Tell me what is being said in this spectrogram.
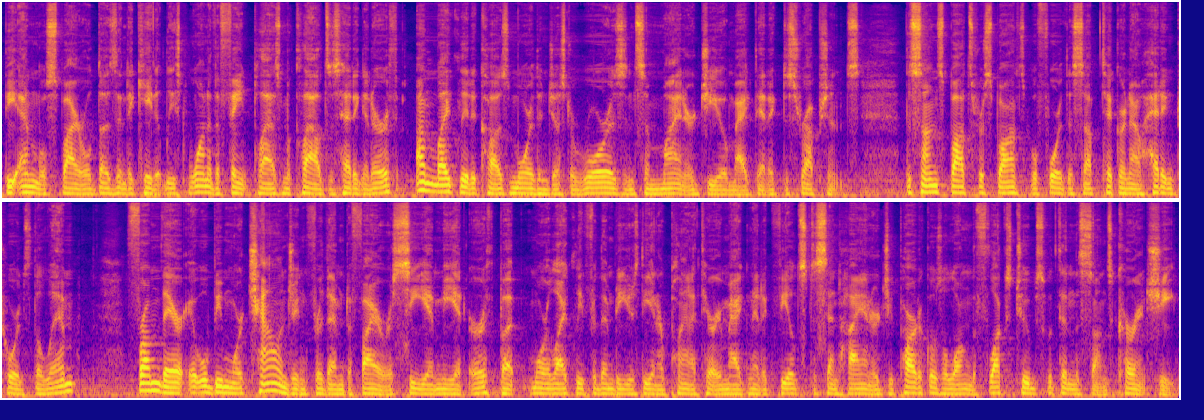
The Enlil spiral does indicate at least one of the faint plasma clouds is heading at Earth, unlikely to cause more than just auroras and some minor geomagnetic disruptions. The sunspots responsible for this uptick are now heading towards the limb. From there, it will be more challenging for them to fire a CME at Earth, but more likely for them to use the interplanetary magnetic fields to send high-energy particles along the flux tubes within the sun's current sheet.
